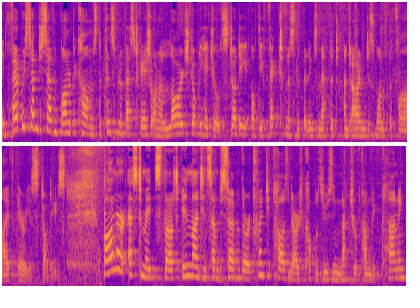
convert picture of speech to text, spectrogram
In February 77, Bonnar becomes the principal investigator on a large WHO study of the effectiveness of the Billings method, and Ireland is one of the five area studies. Bonnar estimates that in 1977 there are 20,000 Irish couples using natural family planning,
